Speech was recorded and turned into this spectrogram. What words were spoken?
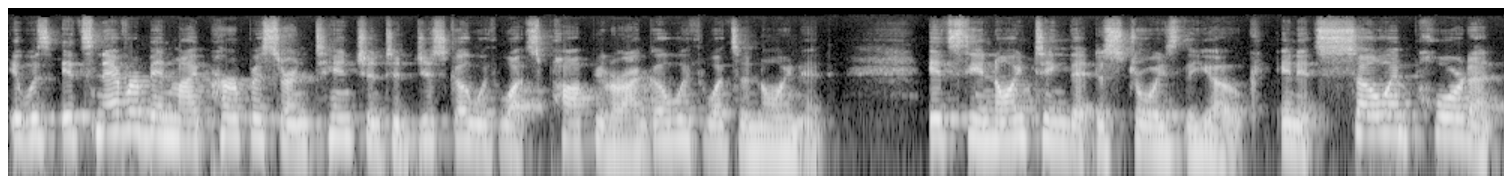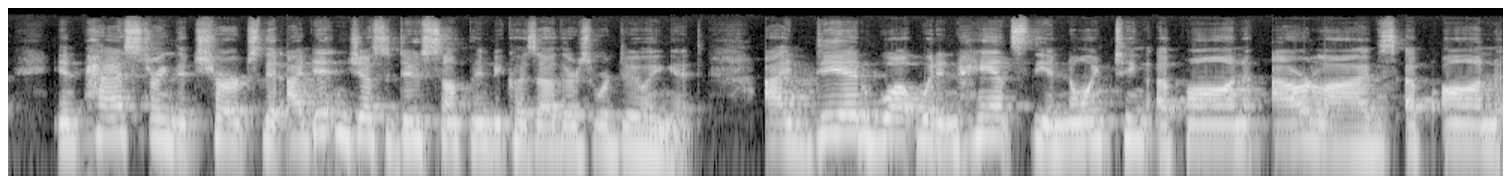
it was, it's never been my purpose or intention to just go with what's popular. I go with what's anointed. It's the anointing that destroys the yoke. And it's so important in pastoring the church that I didn't just do something because others were doing it. I did what would enhance the anointing upon our lives, upon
